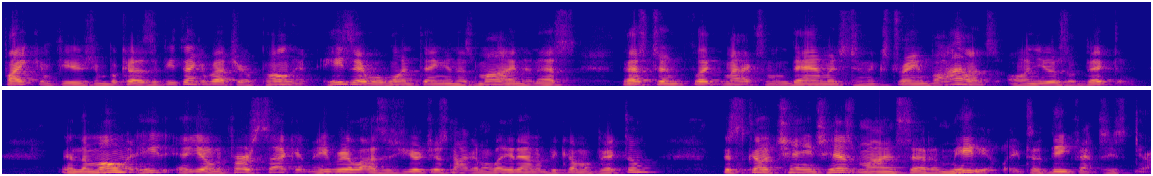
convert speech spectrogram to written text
fight confusion because if you think about your opponent, he's there with one thing in his mind, and that's that's to inflict maximum damage and extreme violence on you as a victim. And the moment he, you know, in the first second, he realizes you're just not going to lay down and become a victim, it's going to change his mindset immediately to defense. He's yeah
